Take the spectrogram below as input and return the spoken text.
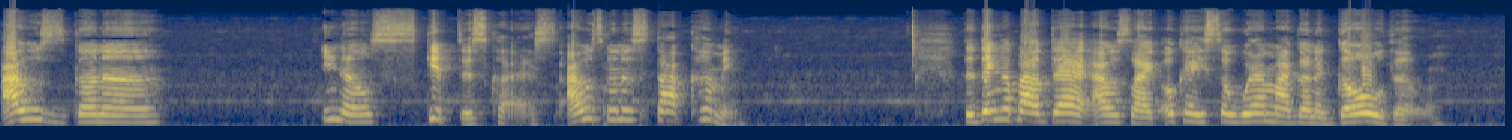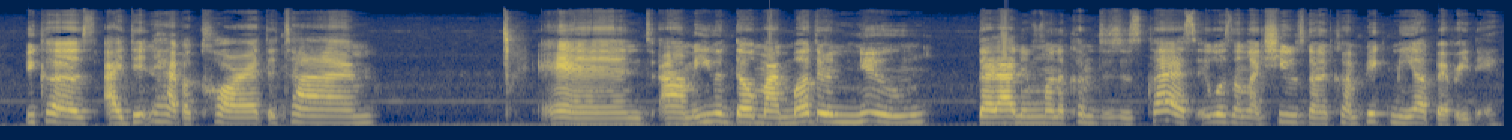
I was gonna, you know, skip this class. I was gonna stop coming. The thing about that, I was like, okay, so where am I gonna go though? Because I didn't have a car at the time, and um, even though my mother knew that I didn't want to come to this class, it wasn't like she was going to come pick me up every day.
